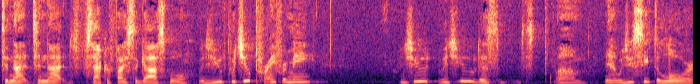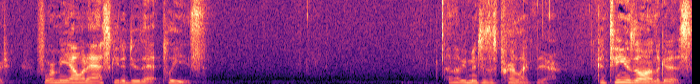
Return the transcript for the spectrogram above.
to, not, to not sacrifice the gospel. Would you, would you pray for me? Would you, would you just, just um, yeah, would you seek the Lord for me? I want to ask you to do that, please. I love he mentions this prayer life there. Continues on. Look at this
